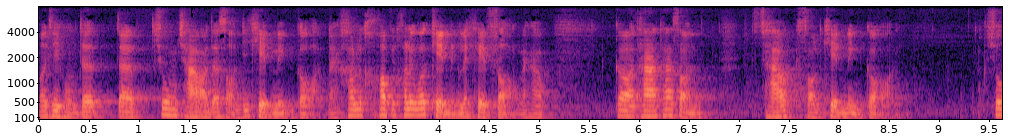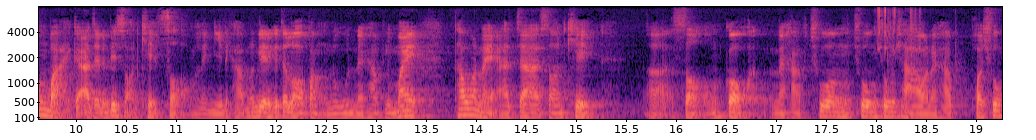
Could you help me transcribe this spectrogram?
บางทีผมจะจะช่วงเช้าอาจจะสอนที่เขตหนึ่งก่อนนะเขาเขาเขาเรียกว่าเขตหนึ่งและเขตสองนะครับ ก็ถ้าถ้าสอนเช้าสอนเขตหนึ่งก่อน ช่วงบ่ายก็อาจจะได้ไปสอนเขตสองอะไรอย่างนี้นะครับ นักเรียนก็จะรอฝั่งนู้นนะครับ หรือไม่ถ้าวันไหนอาจจะสอนเขต สองก่อนนะครับช่วงช่วงช่วงเช้านะครับ พอช่วง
